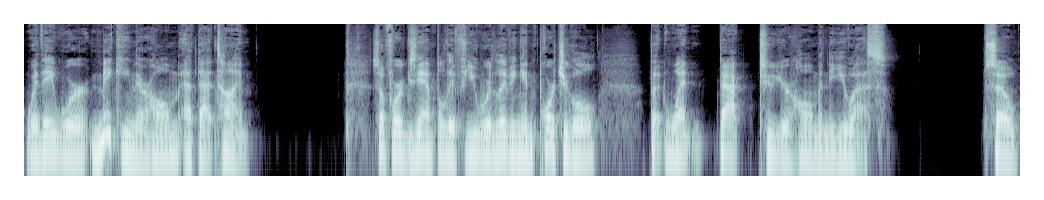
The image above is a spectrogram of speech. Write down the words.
where they were making their home at that time. So, for example, if you were living in Portugal but went back to your home in the US. So,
